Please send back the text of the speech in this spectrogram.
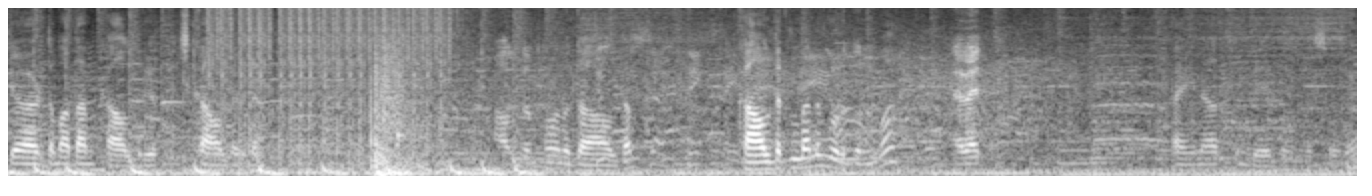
Gördüm adam kaldırıyor. Piç kaldırdı. Aldım. Onu da aldım. Kaldırılanı vurdun mu? Evet. Ben yine attım diye bomba sonra.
